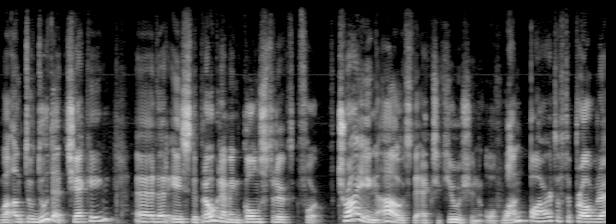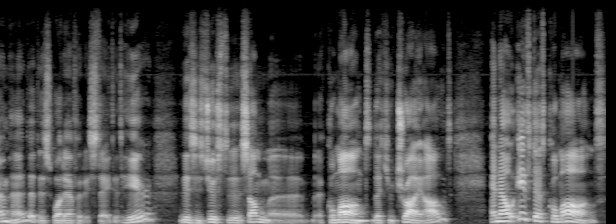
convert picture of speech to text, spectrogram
Well, and to do that checking, uh, there is the programming construct for trying out the execution of one part of the program, huh? that is whatever is stated here. This is just uh, some uh, command that you try out. And now if that command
